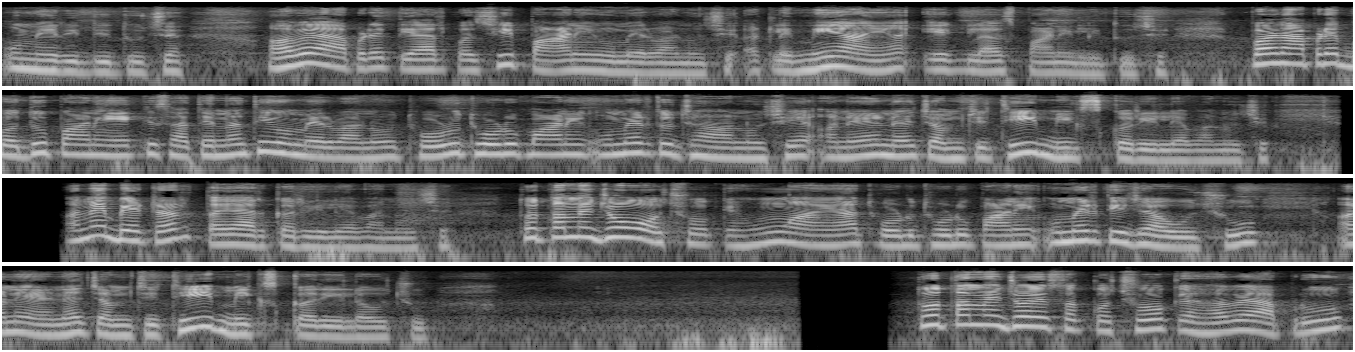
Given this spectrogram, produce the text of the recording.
ઉમેરી દીધું છે. હવે આપણે ત્યાર પછી પાણી ઉમેરવાનું છે. એટલે મેં અહીંયા એક ગ્લાસ પાણી લીધું છે. પણ આપણે બધું પાણી એક સાથે નથી ઉમેરવાનું. થોડું થોડું પાણી ઉમેરતું જવાનું છે અને એને ચમચીથી મિક્સ કરી લેવાનું છે. અને બેટર તૈયાર કરી લેવાનું છે. તો તમે જુઓ છો કે હું અહીંયા થોડું થોડું પાણી ઉમેરતી જાઉં છું અને એને ચમચીથી મિક્સ કરી લઉં છું. તો તમે જોઈ શકો છો કે હવે આપણું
